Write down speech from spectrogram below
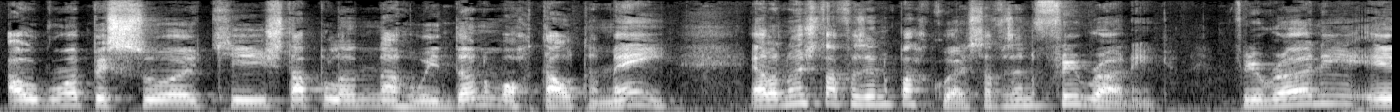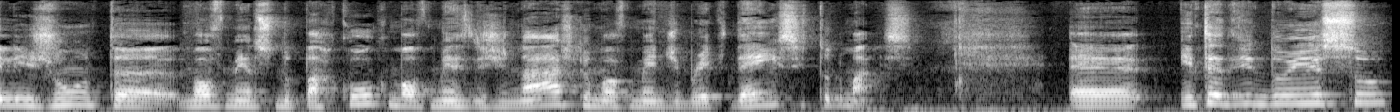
alguma pessoa que está pulando na rua e dando mortal também, ela não está fazendo parkour, ela está fazendo free running. Free running, ele junta movimentos do parkour com movimentos de ginástica, movimentos de breakdance e tudo mais. É, entendido isso,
